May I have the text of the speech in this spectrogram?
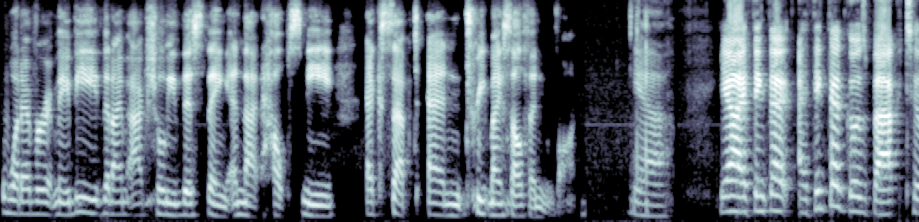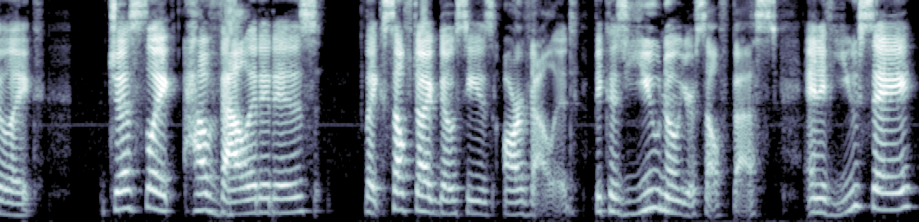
whatever it may be. That I'm actually this thing, and that helps me accept and treat myself and move on. Yeah. Yeah, I think that I think that goes back to like just like how valid it is. Like self-diagnoses are valid because you know yourself best. And if you say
